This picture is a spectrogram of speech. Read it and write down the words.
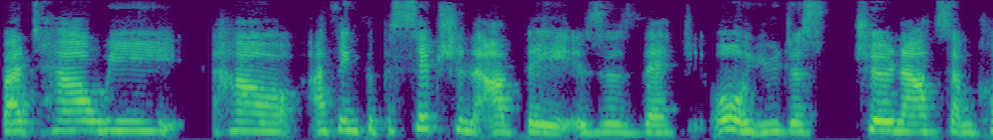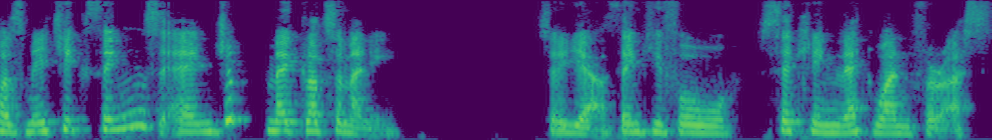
but how we, how I think the perception out there is, is that, oh, you just churn out some cosmetic things and just make lots of money. So yeah, thank you for settling that one for us.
